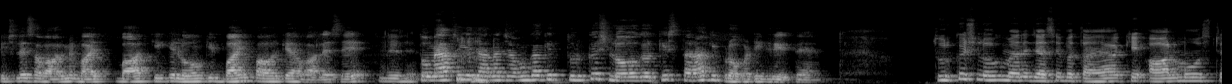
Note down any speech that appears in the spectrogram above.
पिछले सवाल में बात की कि लोगों की बाइंग पावर के हवाले से जी जी। तो मैं आपसे ये जानना चाहूँगा कि तुर्कश लोग किस तरह की प्रॉपर्टी खरीदते हैं? तुर्कश लोग मैंने जैसे बताया कि almost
